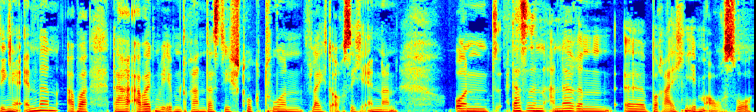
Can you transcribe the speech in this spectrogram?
Dinge ändern. Aber da arbeiten wir eben dran, dass die Strukturen vielleicht auch sich ändern. Und das ist in anderen äh, Bereichen eben auch so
